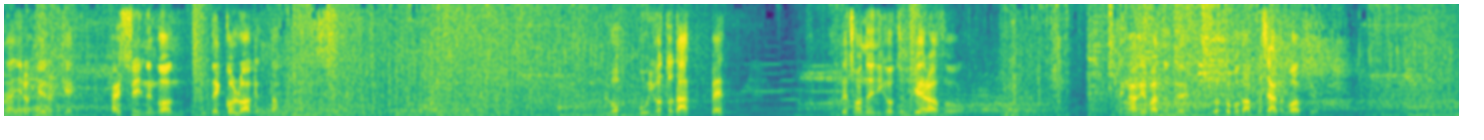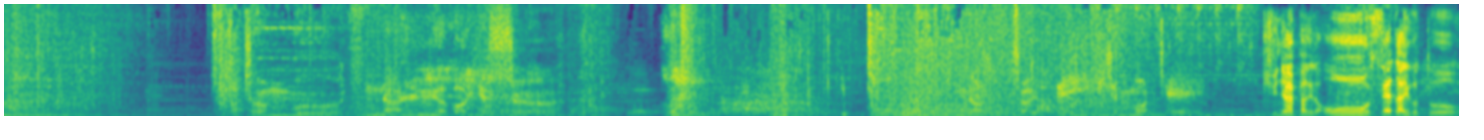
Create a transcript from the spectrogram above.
난 이렇게 이렇게 할 수 있는 건 내 걸로 하겠다 이거 뭐 이것도 낫뱃 근데 저는 이거 두 개라서 생각해봤는데 이것도 뭐 나쁘지 않은 것 같아요. 균열 파괴다. 오 세다 이것도.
